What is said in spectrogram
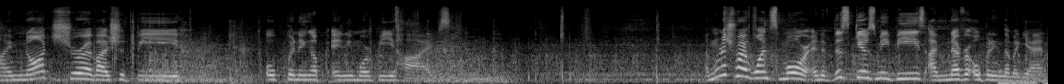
I'm not sure if I should be opening up any more beehives. I'm gonna try once more, and if this gives me bees, I'm never opening them again.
